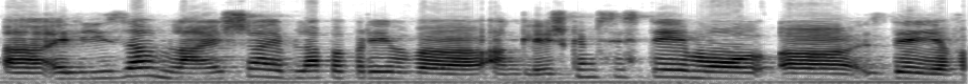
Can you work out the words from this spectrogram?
Uh, Eliza, mlajša, je bila pa prej v angliškem sistemu, uh, zdaj je v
